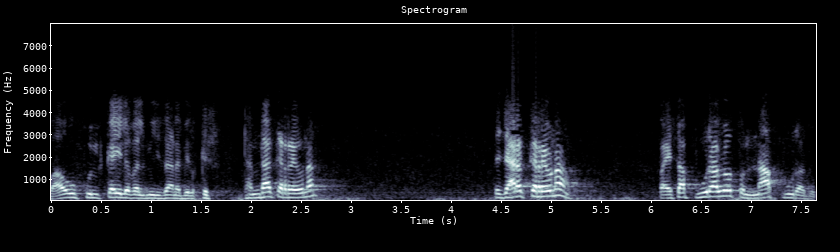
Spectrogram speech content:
واؤ فلکئی لیول میزان بالکش دھندا کر رہے ہو نا؟ تجارت کر رہے ہو نا؟ پیسہ پورا لو تو ناپ پورا دو۔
